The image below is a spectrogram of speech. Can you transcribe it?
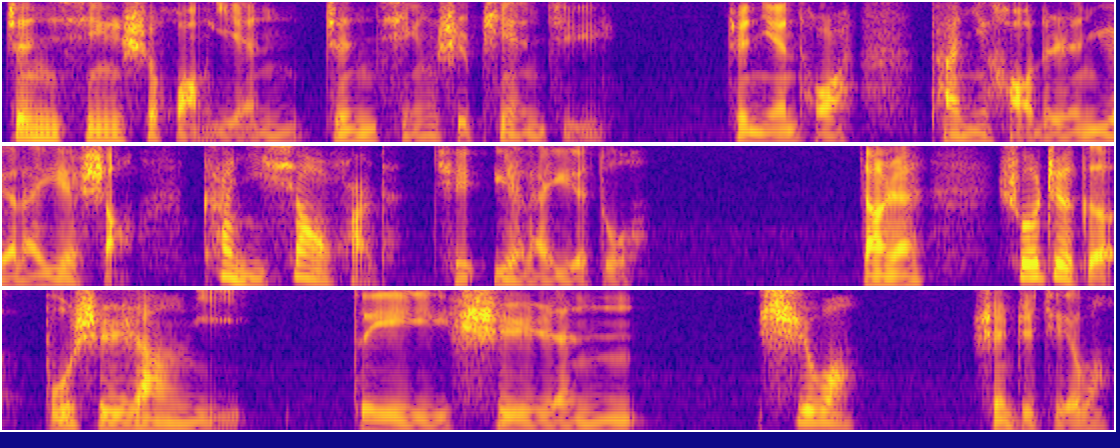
真心是谎言，真情是骗局。这年头啊，盼你好的人越来越少，看你笑话的却越来越多。当然，说这个不是让你对世人失望，甚至绝望，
